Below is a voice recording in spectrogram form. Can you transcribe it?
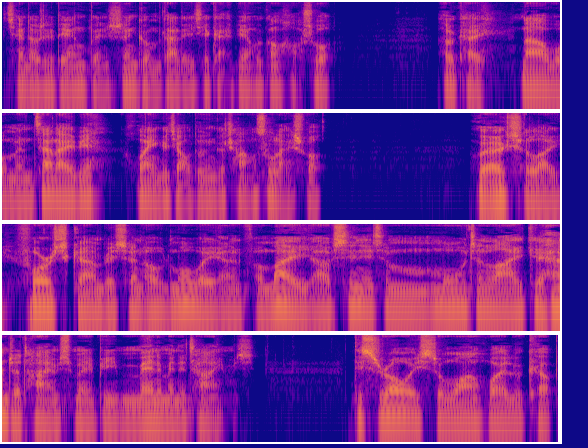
强调这个电影本身给我们带来一些改变，会更好说。OK，那我们再来一遍，换一个角度，一个常速来说。Well, actually, Forrest Gump is an old movie, and for me, I've seen it more than like a hundred times, maybe many, many times. This role is the one who I look up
